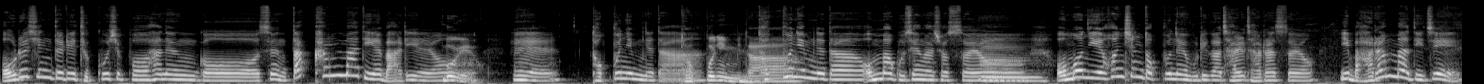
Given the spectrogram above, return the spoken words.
어르신들이 듣고 싶어 하는 것은 딱 한마디의 말이에요. 뭐예요? 예. 덕분입니다. 덕분입니다. 덕분입니다. 엄마 고생하셨어요. 음. 어머니의 헌신 덕분에 우리가 잘 자랐어요. 이 말 한마디지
